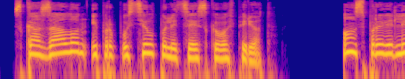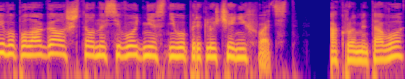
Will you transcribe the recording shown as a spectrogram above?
— сказал он и пропустил полицейского вперед. Он справедливо полагал, что на сегодня с него приключений хватит. А кроме того,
